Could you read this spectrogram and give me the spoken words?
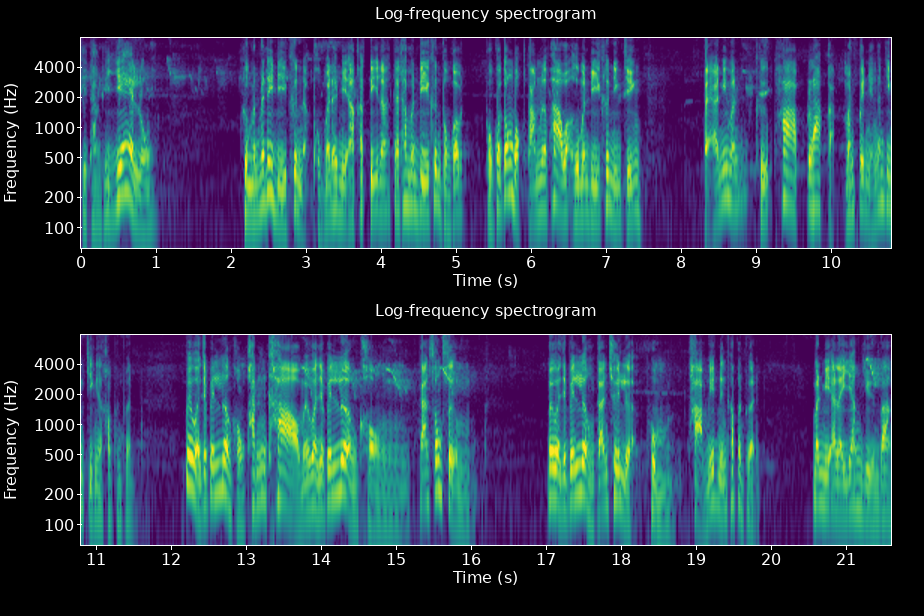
ทิศทางที่แย่ลง คือมันไม่ได้ดีขึ้นอะ ผมไม่ได้มีอคตินะ แต่ถ้ามันดีขึ้นผมก็ผมก็ต้องบอกตามเนื้อผ้าว่าเออมันดีขึ้นจริง ๆ แต่อันนี้มันคือภาพลักษณ์อะมันเป็นอย่างนั้นจริงๆอะครับเพื่อนๆ ไม่ว่าจะเป็นเรื่องของพันธุ์ข้าว ไม่ว่าจะเป็นเรื่องของการส่งเสริม ไม่ว่าจะเป็นเรื่องของการช่วยเหลือ ผมถามนิดนึงครับเพื่อนๆ มันมีอะไรยั่งยืนบ้าง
